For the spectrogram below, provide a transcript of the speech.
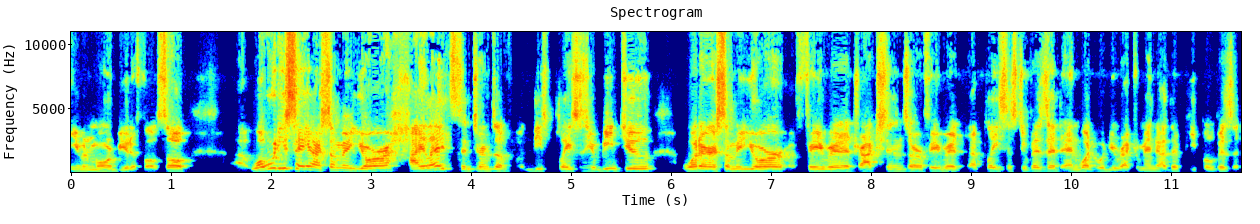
even more beautiful. So, uh, what would you say are some of your highlights in terms of these places you've been to? What are some of your favorite attractions or favorite uh, places to visit, and what would you recommend other people visit?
